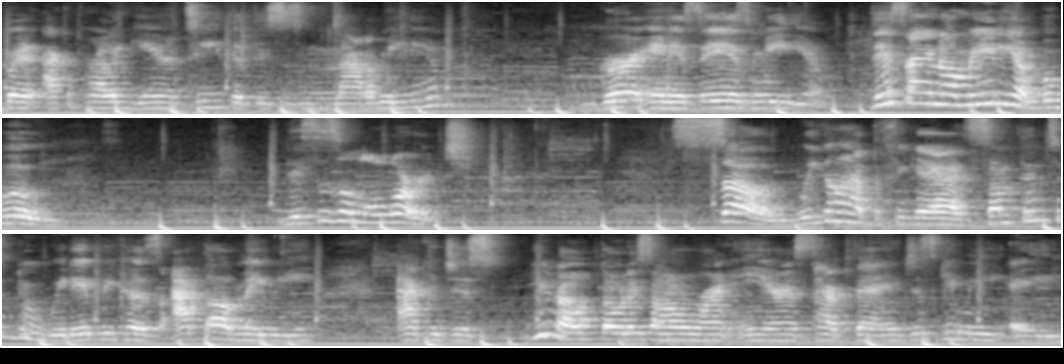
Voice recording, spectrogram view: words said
But I could probably guarantee that this is not a medium. Girl, and it says medium. This ain't no medium, boo-boo. This is a large. So we gonna have to figure out something to do with it because I thought maybe I could just, you know, throw this on, run errands type thing. Just give me a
